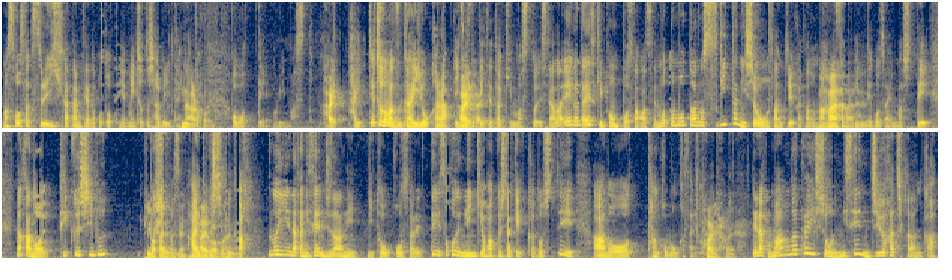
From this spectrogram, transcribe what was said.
まあ、創作する生き方みたいなことをテーマにちょっと喋りたいなと思っておりますと。はい。はい、じゃあちょっとまず概要からいかせていただきますとですね、あの映画大好きポンポさんはですね、もともとあの杉谷翔吾さんという方の漫画作品でございまして、なんかあのピクシブピわかります？はい、ピクわシブかか。のになんか2017年に投稿されて、そこで人気を博した結果として、あの単行本化された。はいはい。で、なんか漫画大賞2018かなんか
